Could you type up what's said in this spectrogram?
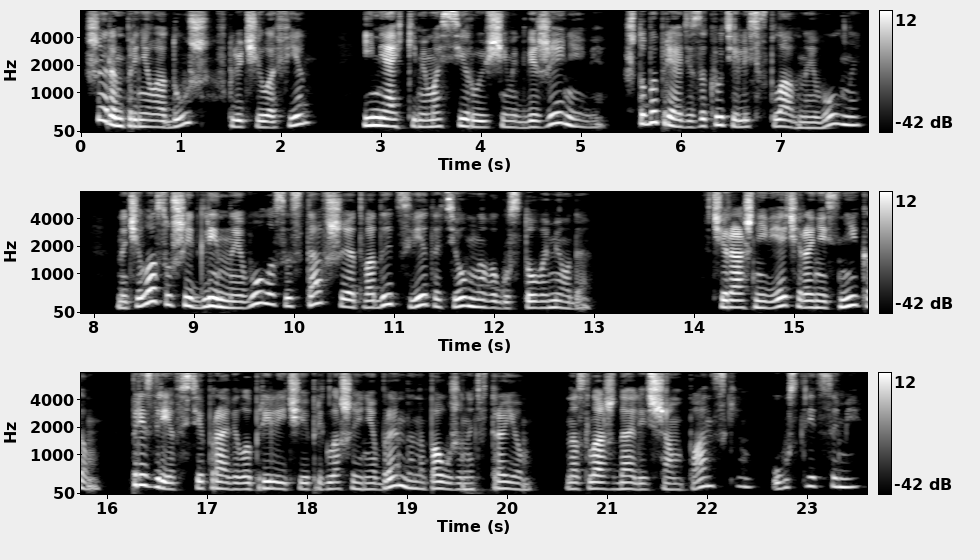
Шерон приняла душ, включила фен и мягкими массирующими движениями, чтобы пряди закрутились в плавные волны, начала сушить длинные волосы, ставшие от воды цвета темного густого меда. Вчерашний вечер они с Ником презрев все правила приличия и приглашения Брэндона поужинать втроем, наслаждались шампанским, устрицами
